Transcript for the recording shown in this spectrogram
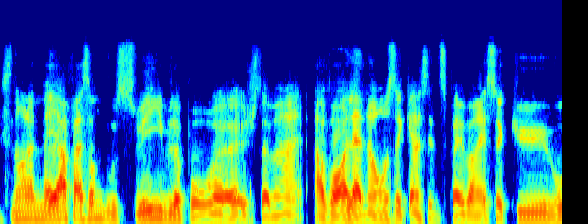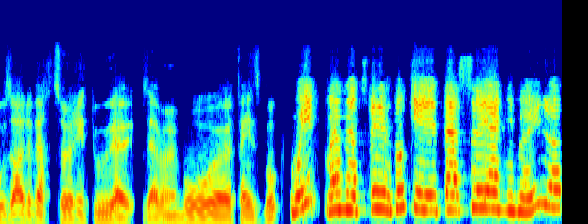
Sinon, la meilleure façon de vous suivre là, pour euh, justement avoir l'annonce de quand c'est disponible en SEQ, vos heures d'ouverture et tout, euh, vous avez un beau euh, Facebook? Oui, ben, notre Facebook est assez animé là,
